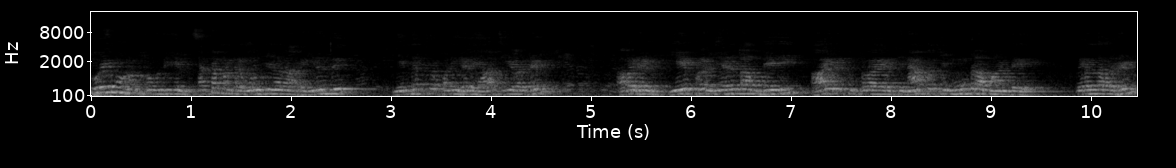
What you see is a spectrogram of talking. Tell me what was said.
துறைமுகம் தொகுதியில் சட்டமன்ற உறுப்பினராக இருந்து எண்ணற்ற பணிகளை ஆற்றியவர்கள். அவர்கள் ஏப்ரல் இரண்டாம் தேதி ஆயிரத்தி தொள்ளாயிரத்தி நாற்பத்தி மூன்றாம் ஆண்டு பிறந்தவர்கள்.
